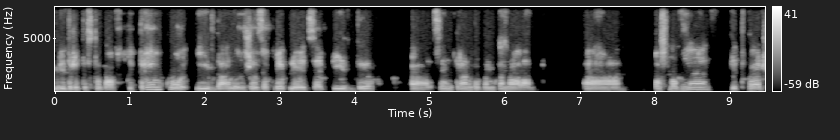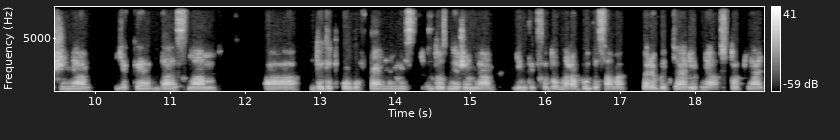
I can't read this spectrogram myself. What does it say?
відретестував підтримку і далі вже закріплюється під е, цим трендовим каналом. А, основне підтвердження, яке дасть нам а, додаткову впевненість до зниження індексу долара, буде саме перебиття рівня 105,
